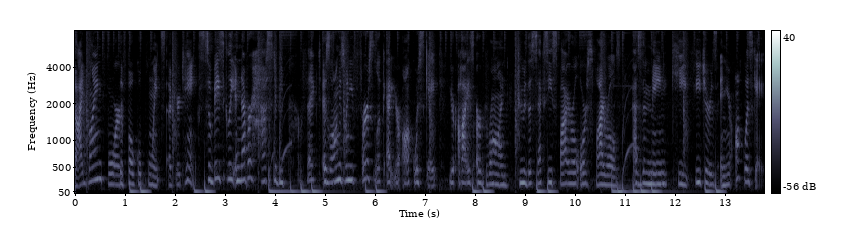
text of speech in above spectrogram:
guideline for the focal points of your tanks. So basically, it never has to be perfect as long as when you first look at your aquascape, your eyes are drawn to the sexy spiral or spirals as the main key features in your aquascape.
